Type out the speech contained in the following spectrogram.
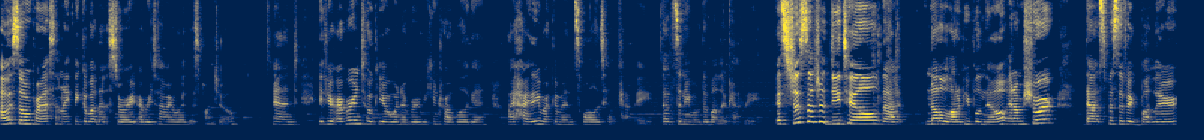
I was so impressed and I think about that story every time I wear this poncho. And if you're ever in Tokyo whenever we can travel again, I highly recommend Swallowtail Cafe. That's the name of the Butler Cafe. It's just such a detail that not a lot of people know and I'm sure that specific butler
